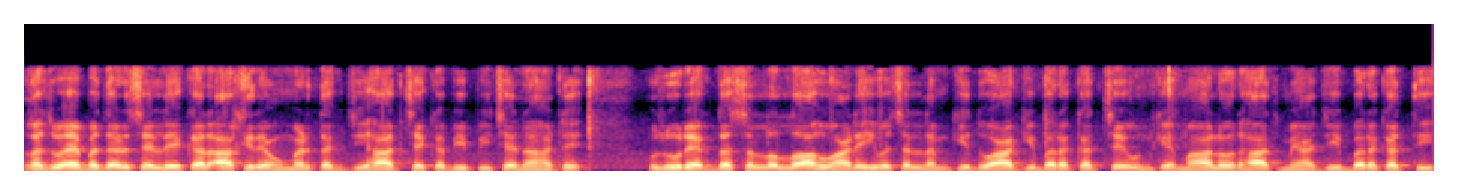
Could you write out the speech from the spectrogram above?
غزوہ بدر سے لے کر آخر عمر تک جہاد سے کبھی پیچھے نہ ہٹے۔ حضور اقدس صلی اللہ علیہ وسلم کی دعا کی برکت سے ان کے مال اور ہاتھ میں عجیب برکت تھی۔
